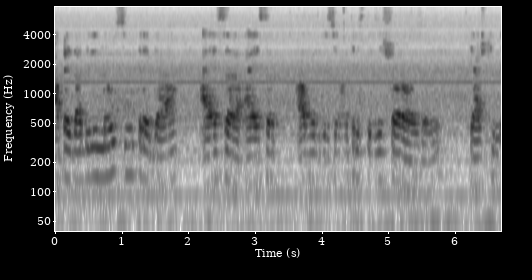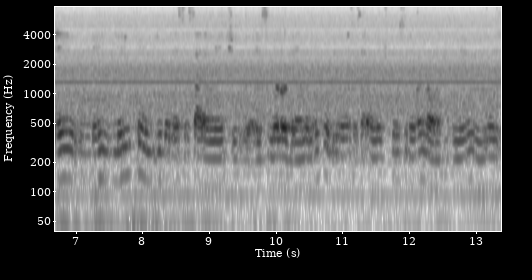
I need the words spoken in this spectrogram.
apesar dele não se entregar a essa, a essa a, vamos dizer assim, uma tristeza chorosa, né? Que acho que nem, nem, nem combina necessariamente, esse melodrama nem combina necessariamente com o cinema nórdico, nem, nem,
